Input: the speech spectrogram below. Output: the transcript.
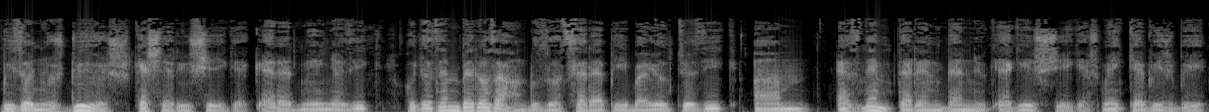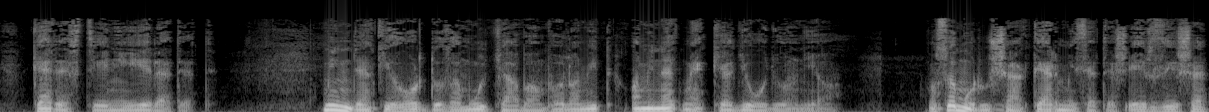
Bizonyos dühös keserűségek eredményezik, hogy az ember az áldozat szerepébe öltözik, ám ez nem terem bennük egészséges, még kevésbé keresztényi életet. Mindenki hordoz a múltjában valamit, aminek meg kell gyógyulnia. A szomorúság természetes érzése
